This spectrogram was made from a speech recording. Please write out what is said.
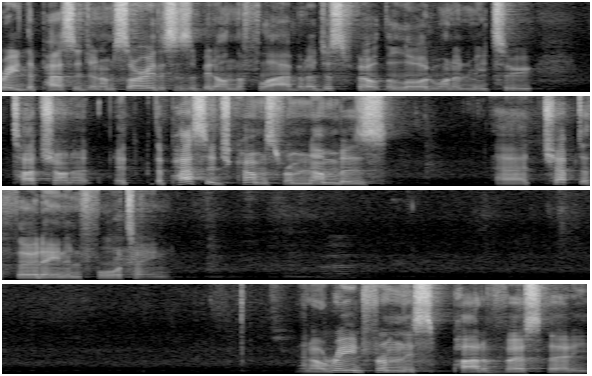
read the passage, and I'm sorry this is a bit on the fly, but I just felt the Lord wanted me to touch on it. it the passage comes from Numbers uh, chapter 13 and 14. And I'll read from this part of verse 30.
